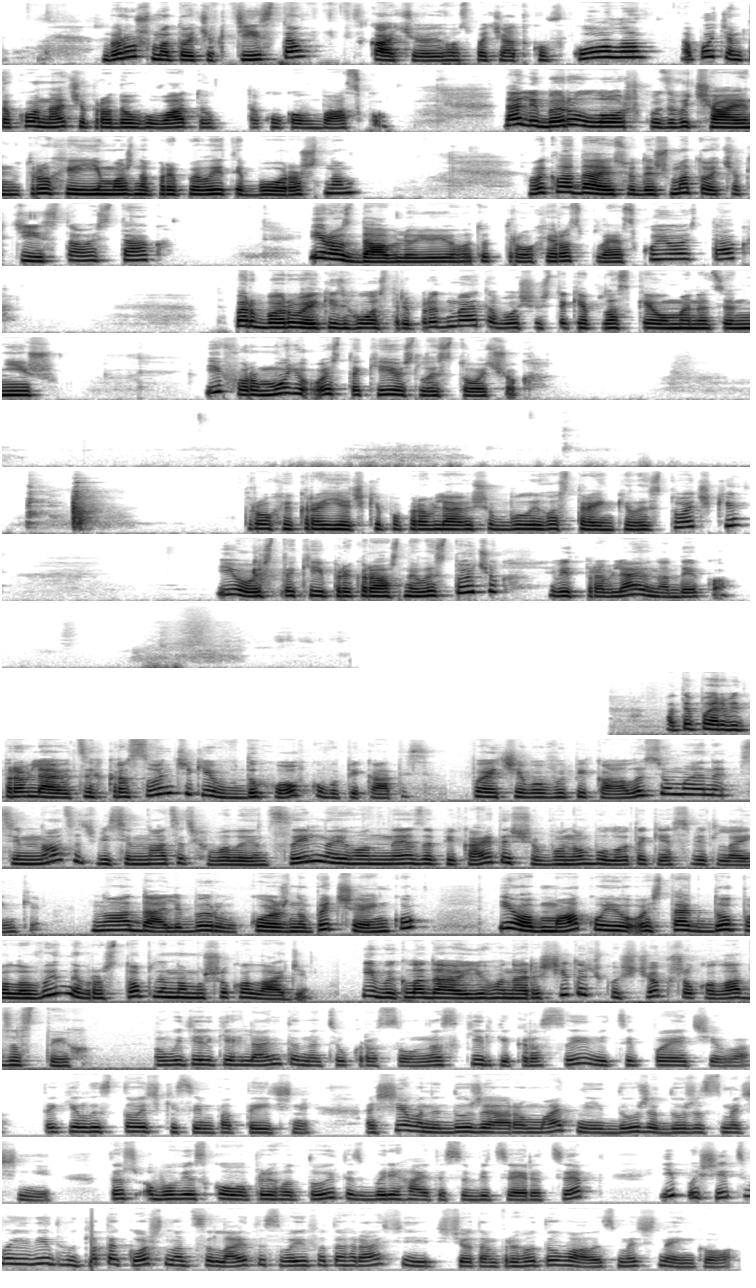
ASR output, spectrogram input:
Беру шматочок тіста, скачую його спочатку в коло, а потім таку, наче продовгувату таку ковбаску. Далі беру ложку, звичайну, трохи її можна припилити борошном. Викладаю сюди шматочок тіста, ось так. І роздавлюю його тут трохи, розплескую ось так. Тепер беру якийсь гострий предмет або щось таке пласке, у мене це ніж. І формую ось такий ось листочок. Трохи краєчки поправляю, щоб були гостренькі листочки. І ось такий прекрасний листочок відправляю на деко. А тепер відправляю цих красунчиків в духовку випікатись. Печиво випікалось у мене 17-18 хвилин. Сильно його не запікайте, щоб воно було таке світленьке. Ну а далі беру кожну печеньку і обмакую ось так до половини в розтопленому шоколаді. І викладаю його на решіточку, щоб шоколад застиг. Ну, ви тільки гляньте на цю красу, наскільки красиві ці печива, такі листочки симпатичні, а ще вони дуже ароматні і дуже-дуже смачні. Тож обов'язково приготуйте, зберігайте собі цей рецепт і пишіть свої відгуки. А також надсилайте свої фотографії, що там приготували смачненького.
